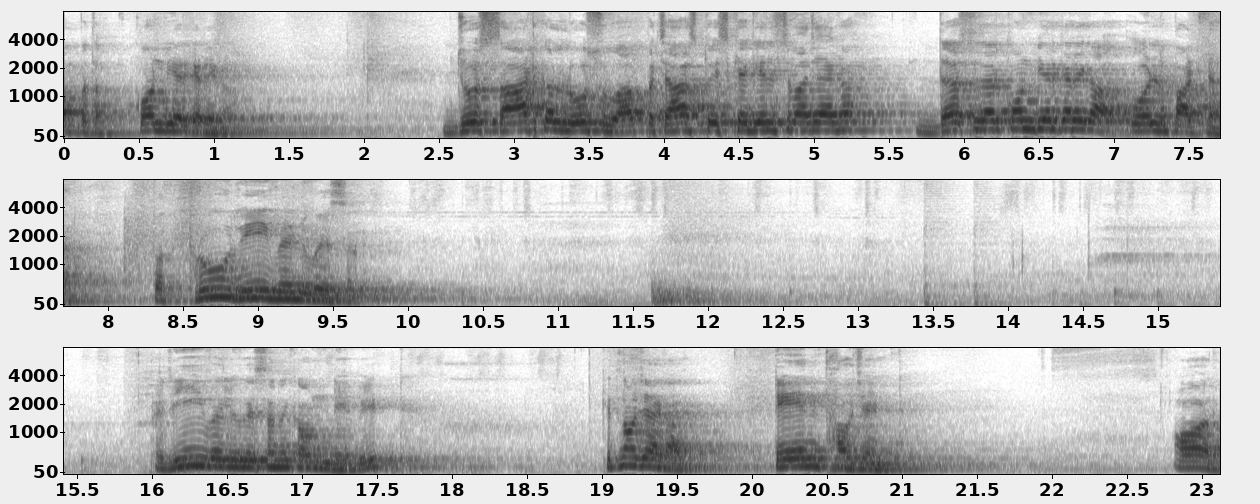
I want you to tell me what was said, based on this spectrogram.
आप बताओ कौन बियर करेगा जो साठ का लॉस हुआ पचास तो इसके अगेंस्ट में आ जाएगा दस हजार कौन बियर करेगा ओल्ड पार्टनर तो through revaluation revaluation account debit कितना हो जाएगा टेन थाउजेंड और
